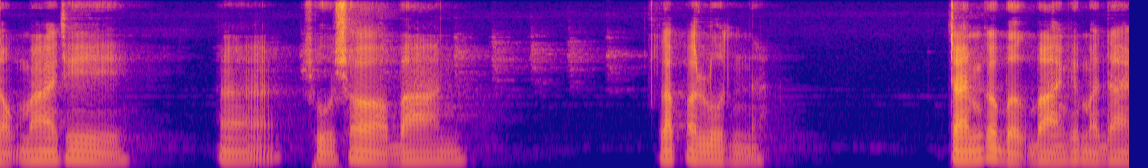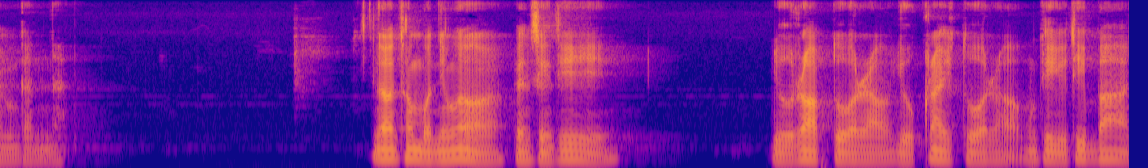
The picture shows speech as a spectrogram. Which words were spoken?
ดอกไม้ที่ชูช่อบาน รับอรุณนะใจมันก็เบิกบานขึ้นมาได้เหมือนกันนะ แล้วทั้งหมดนี้ก็เป็นสิ่งที่อยู่รอบตัวเรา อยู่ใกล้ตัวเราบางทีอยู่ที่บ้าน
